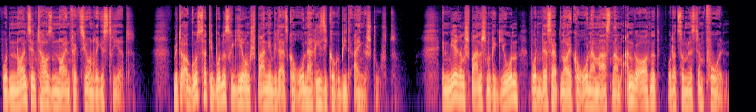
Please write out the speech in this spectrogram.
wurden 19.000 Neuinfektionen registriert. Mitte August hat die Bundesregierung Spanien wieder als Corona-Risikogebiet eingestuft. In mehreren spanischen Regionen wurden deshalb neue Corona-Maßnahmen angeordnet oder zumindest empfohlen.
